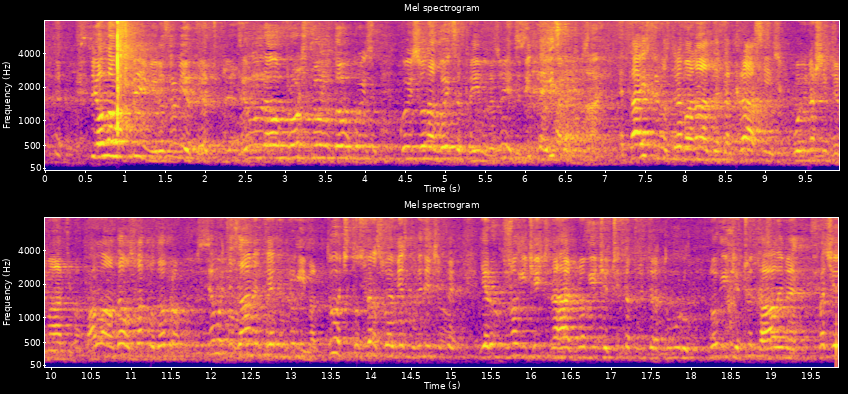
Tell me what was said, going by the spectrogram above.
I Allah mu primi, razumijete? Ne mora on pročiti onu domu koju su, koju su ona dvojica primili, razumijete? Bitna je iskrenost. E ta iskrenost treba nas da krasi u ovim našim džematima. Pa Allah vam dao svako dobro, nemojte zamjeriti jednim drugima. Doći to sve na svoje mjesto, vidjet ćete, jer mnogi će ići na hađ, mnogi će čitati literaturu, mnogi će čuti alime, pa će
